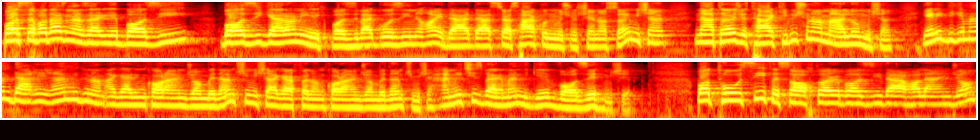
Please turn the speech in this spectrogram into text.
با استفاده از نظریه بازی بازیگران یک بازی و گزینه های در دسترس هر کدومشون شناسایی میشن نتایج ترکیبیشون هم معلوم میشن. یعنی دیگه من دقیقا می‌دونم اگر این کار انجام بدم چی میشه اگر فلان کار انجام بدم چی میشه. همه چیز برای من دیگه واضح میشه. با توصیف ساختار بازی در حال انجام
